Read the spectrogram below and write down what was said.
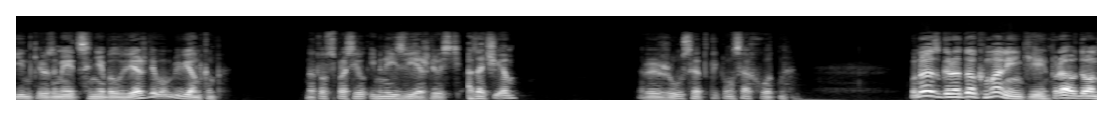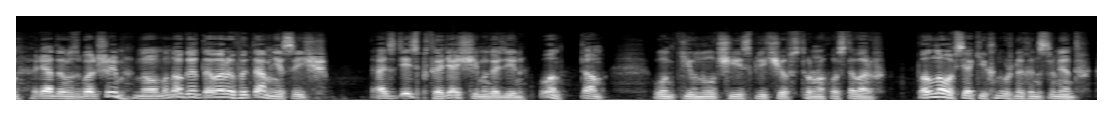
Инки, разумеется, не был вежливым ребенком, но тот спросил именно из вежливости. «А зачем?» Рыжус откликнулся охотно. У нас городок маленький, правда, он рядом с большим, но много товаров и там не сыщешь. А здесь подходящий магазин. Вон, там. Он кивнул через плечо в сторону хостоваров. Полно всяких нужных инструментов.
